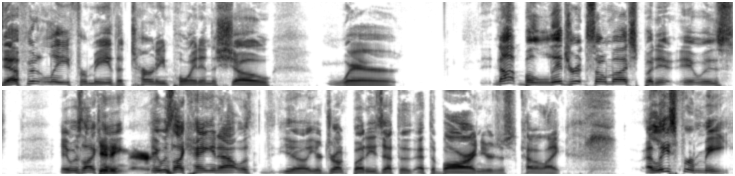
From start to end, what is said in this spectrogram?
definitely for me the turning point in the show where not belligerent so much, but it, it was it was like Getting hang- there. it was like hanging out with you know your drunk buddies at the at the bar and you're just kind of like at least for me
